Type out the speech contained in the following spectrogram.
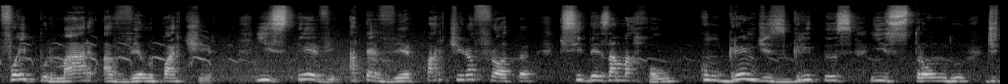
foi por mar a vê-lo partir, e esteve até ver partir a frota, que se desamarrou com grandes gritos e estrondo de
